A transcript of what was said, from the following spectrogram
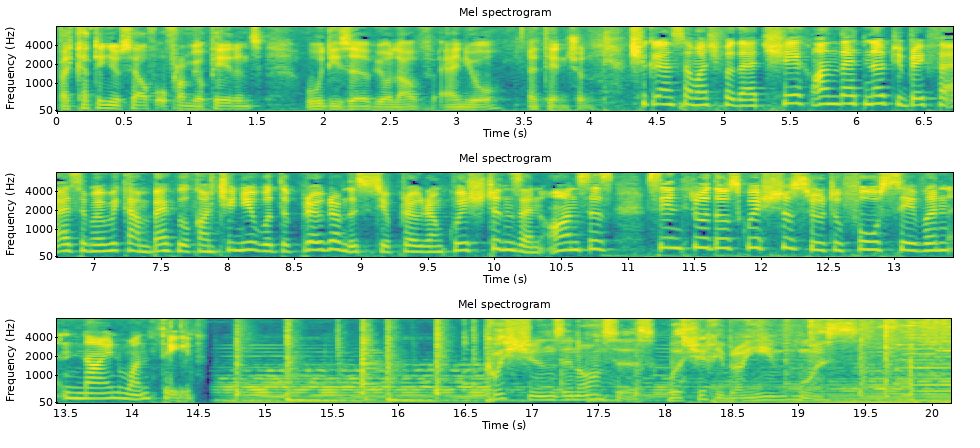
by cutting yourself off from your parents who deserve your love and your attention. Shukran so much for that, Sheikh. On that note, we break for ads, and when we come back, we'll continue with the program. This is your program, questions and answers. Send through those questions through to 47913. Questions and answers with Sheikh Ebrahim Moos.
